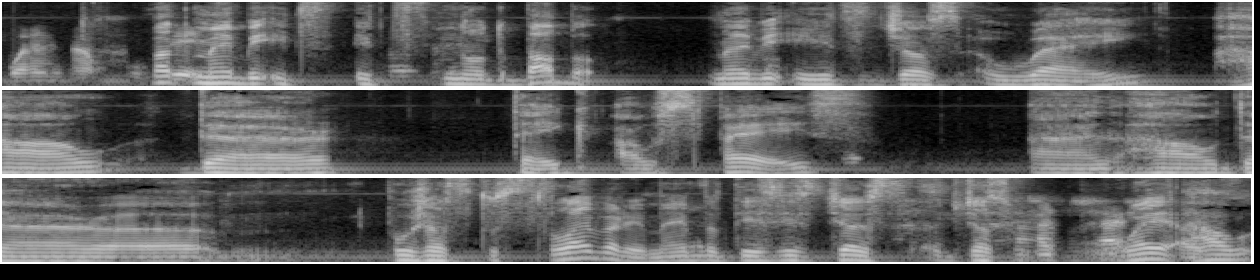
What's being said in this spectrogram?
when that will but be. maybe it's it's not a bubble. Maybe it's just a way how they take our space and how they're uh, push us to slavery. Maybe this is just just way how.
